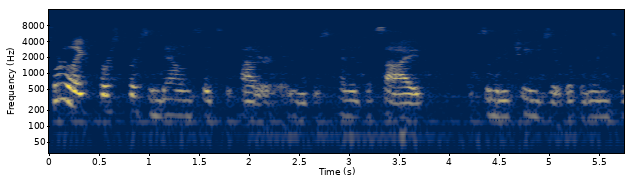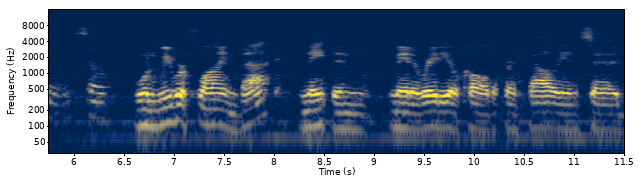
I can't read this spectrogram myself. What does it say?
sort of like first person down sets the pattern, and you just kind of decide if somebody changes it what the wind's doing. So When we were flying back, Nathan made a radio call to French Valley and said,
